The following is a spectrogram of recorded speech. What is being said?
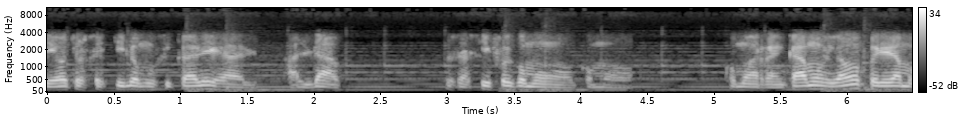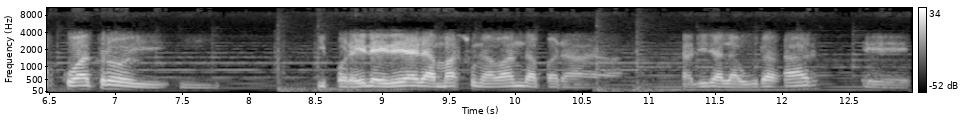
de otros estilos musicales al, al dub. Entonces así fue como, como, como arrancamos, digamos, pero éramos cuatro y, y, por ahí la idea era más una banda para salir a laburar. Eh,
